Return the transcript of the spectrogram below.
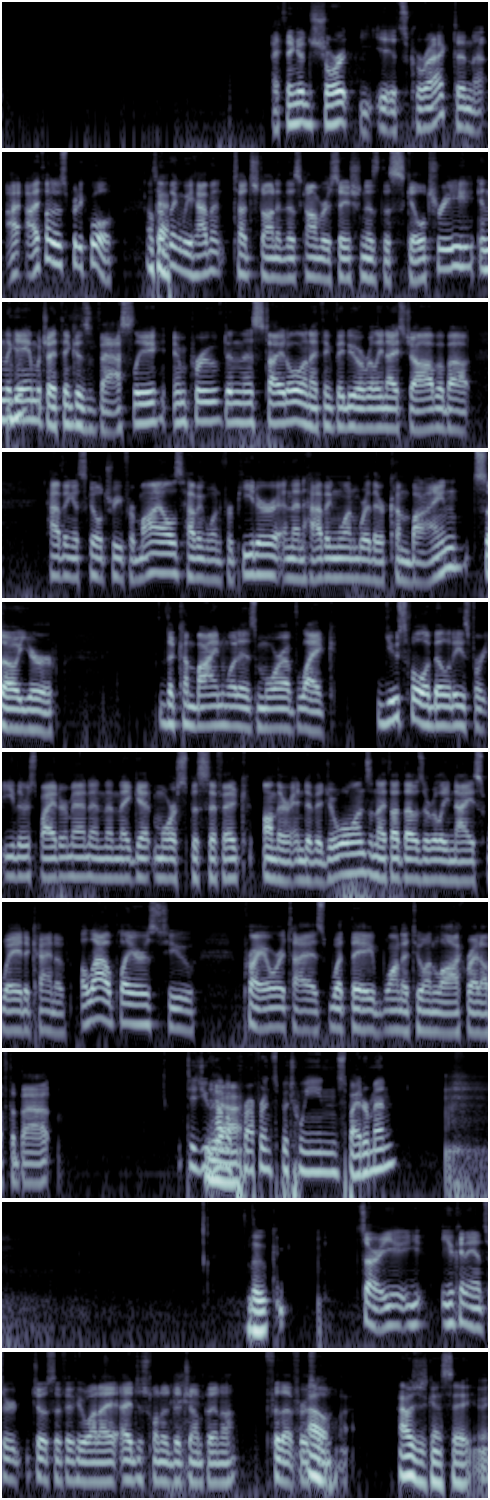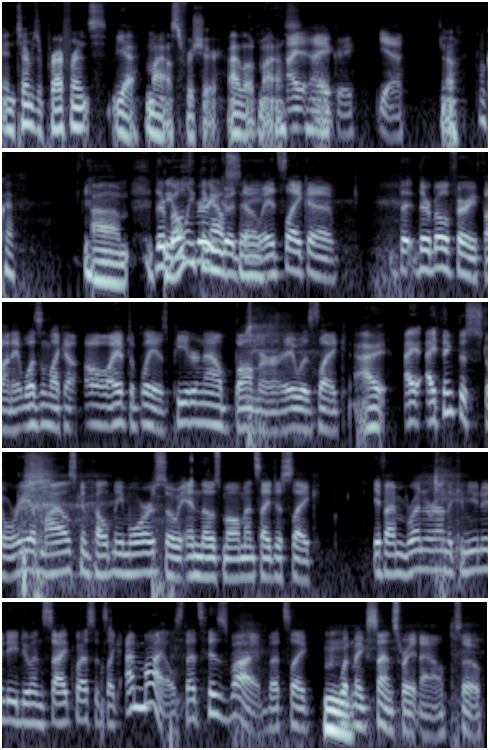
I think in short, it's correct, and I, I thought it was pretty cool. Okay. Something we haven't touched on in this conversation is the skill tree in the Mhm. game, which I think is vastly improved in this title, and I think they do a really nice job about having a skill tree for Miles, having one for Peter, and then having one where they're combined. So you're the combined one is more of like useful abilities for either Spider-Man, and then they get more specific on their individual ones. And I thought that was a really nice way to kind of allow players to prioritize what they wanted to unlock right off the bat. Did you have a preference between Spider-Man? Luke. Sorry, you, you you can answer Joseph if you want. I, I just wanted to jump in uh, for that first oh, one. I was just gonna say, in terms of preference, yeah, Miles for sure. I love Miles. I, I agree. Yeah, No. Okay. Um, they're the both only very thing I'll good say, though. It's like a th- they're both very fun. It wasn't like a oh I have to play as Peter now bummer. It was like I I I think the story of Miles compelled me more. So in those moments, I just like if I'm running around the community doing side quests, it's like I'm Miles. That's his vibe. That's like Hmm. what makes sense right now. So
